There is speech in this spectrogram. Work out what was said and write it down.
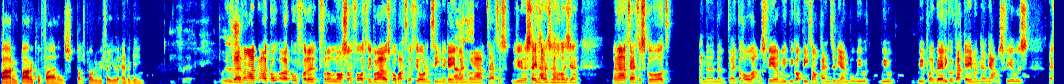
Barring Barring Cup finals, that was probably my favourite ever game. Blues. For Evan, I, I go I go for a for a loss, unfortunately, but I always go back to the Fiorentina game ah. when when Arteta. Were you going to say that as well? Was you when Arteta scored and then the, the, the whole atmosphere and we, we got beat on pens in the end, but we were we were we were playing really good that game and, and the atmosphere was like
